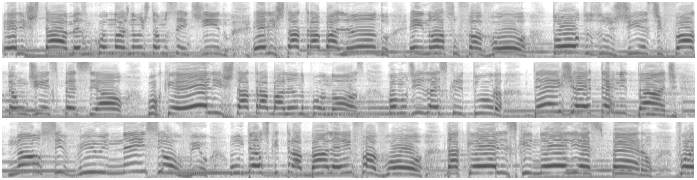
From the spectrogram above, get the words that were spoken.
Ele está, mesmo quando nós não estamos sentindo, Ele está trabalhando em nosso favor. Todos os dias, de fato, é um dia especial, porque Ele está trabalhando por nós. Como diz a Escritura, desde a eternidade não se viu e nem se ouviu um Deus que trabalha em favor daqueles que nele esperam. Foi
